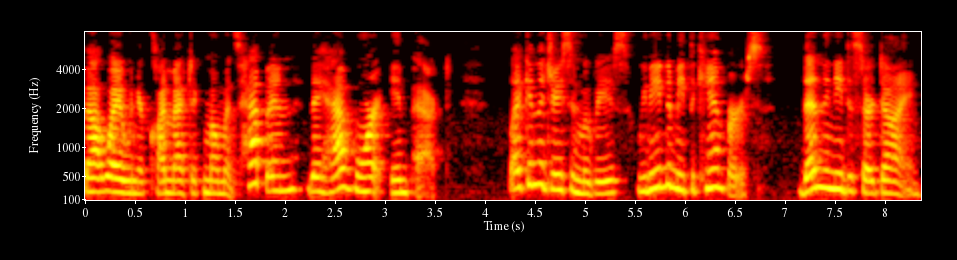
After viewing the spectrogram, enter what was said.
That way, when your climactic moments happen, they have more impact. Like in the Jason movies, we need to meet the campers. Then they need to start dying,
